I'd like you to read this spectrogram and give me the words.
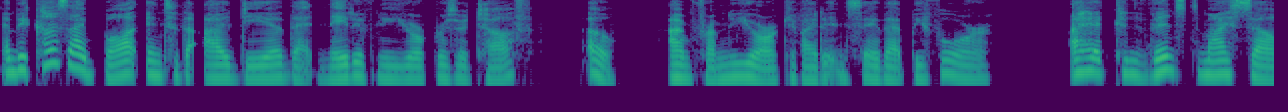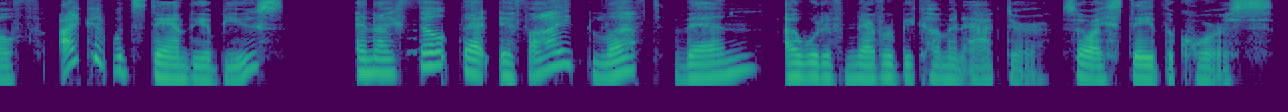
And because I bought into the idea that native New Yorkers are tough, oh, I'm from New York if I didn't say that before, I had convinced myself I could withstand the abuse. And I felt that if I'd left then, I would have never become an actor, so I stayed the course.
